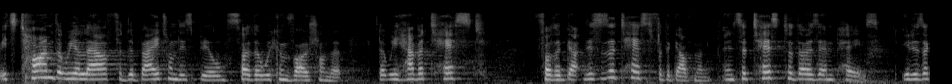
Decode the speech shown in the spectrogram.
It's time that we allow for debate on this bill so that we can vote on it, that we have a test for the this is a test for the government, and it's a test to those MPs. It is a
